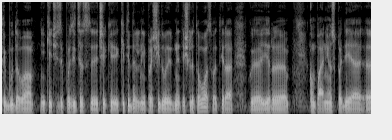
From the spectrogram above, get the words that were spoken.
kai būdavo keičiasi pozicijos čia ki kiti daliniai prašydavo ir net iš lietuvos vat yra ir kompanijos padėję e,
